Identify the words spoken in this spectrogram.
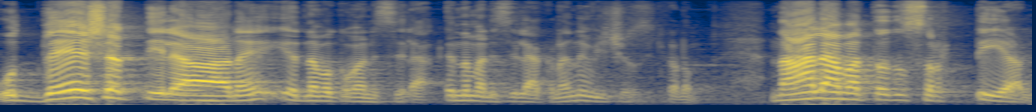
ഉദ്ദേശത്തിലാണ് എന്ന് നമുക്ക് മനസ്സിലാ എന്ന് മനസ്സിലാക്കണം എന്ന് വിശ്വസിക്കണം. നാലാമത്തത് സൃഷ്ടിയാണ്.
